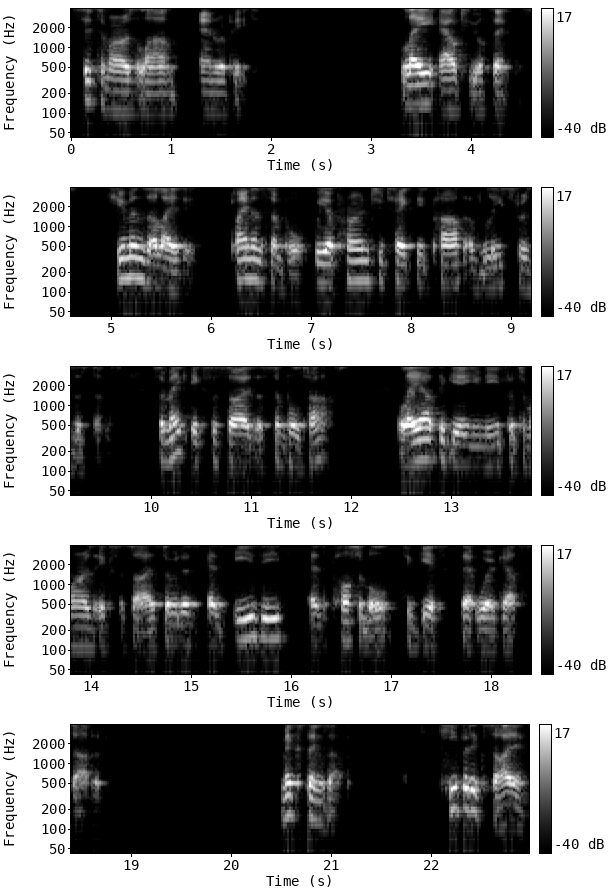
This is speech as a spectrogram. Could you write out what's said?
set tomorrow's alarm, and repeat. Lay out your things. Humans are lazy. Plain and simple, we are prone to take the path of least resistance. So make exercise a simple task. Lay out the gear you need for tomorrow's exercise so it is as easy as possible to get that workout started. Mix things up. Keep it exciting.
